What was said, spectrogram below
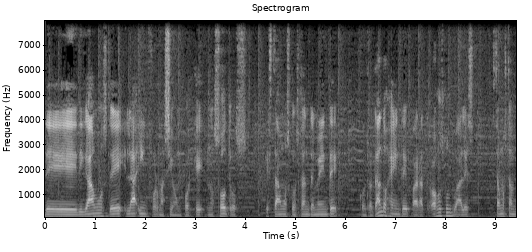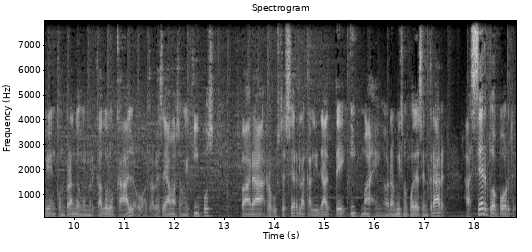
de, digamos, de la información, porque nosotros estamos constantemente contratando gente para trabajos puntuales, estamos también comprando en el mercado local o a través de Amazon equipos para robustecer la calidad de imagen. Ahora mismo puedes entrar, hacer tu aporte.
